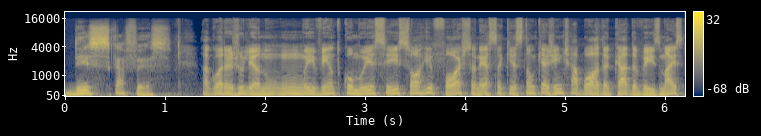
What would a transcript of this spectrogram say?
desses cafés. Agora, Juliano, um evento como esse aí só reforça nessa né, questão que a gente aborda cada vez mais,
